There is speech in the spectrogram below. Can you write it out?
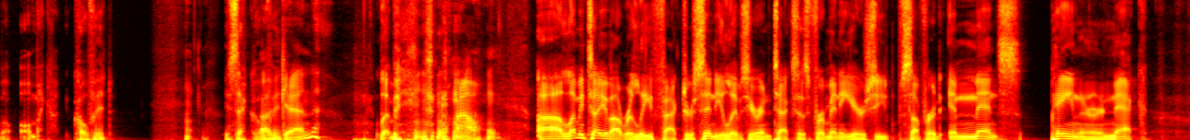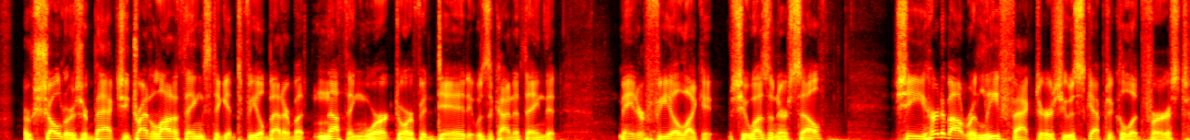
oh my God, COVID? Is that COVID? Again? Let me, wow. Uh, let me tell you about Relief Factor. Cindy lives here in Texas. For many years, she suffered immense pain in her neck, her shoulders, her back. She tried a lot of things to get to feel better, but nothing worked. Or if it did, it was the kind of thing that made her feel like it, she wasn't herself. She heard about Relief Factor. She was skeptical at first.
